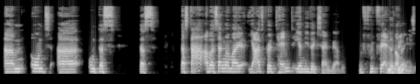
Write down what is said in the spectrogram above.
Ähm, und äh, und das, das, dass da aber sagen wir mal Yards per Attempt eher niedrig sein werden für, für einen Mahomes.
